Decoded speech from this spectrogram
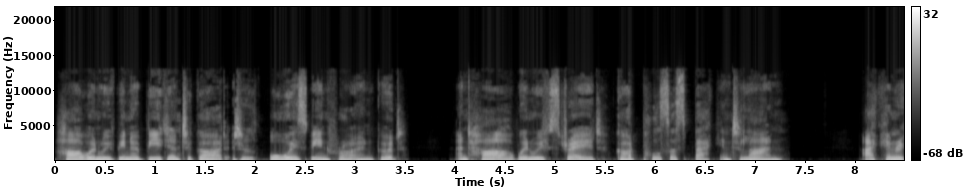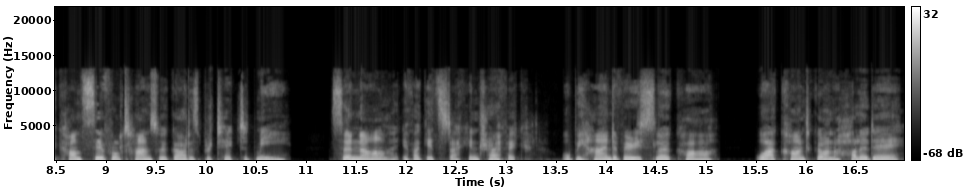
how when we've been obedient to God, it has always been for our own good, and how when we've strayed, God pulls us back into line. I can recount several times where God has protected me. So now, if I get stuck in traffic or behind a very slow car, or I can't go on a holiday.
